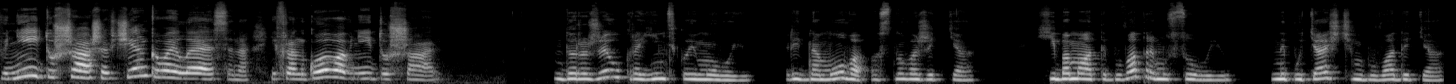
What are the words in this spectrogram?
В ній душа Шевченкова й Лесина, і Франкова в ній душа. Дорожи українською мовою, рідна мова основа життя. Хіба мати бува примусовою, непутящим бува дитя.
